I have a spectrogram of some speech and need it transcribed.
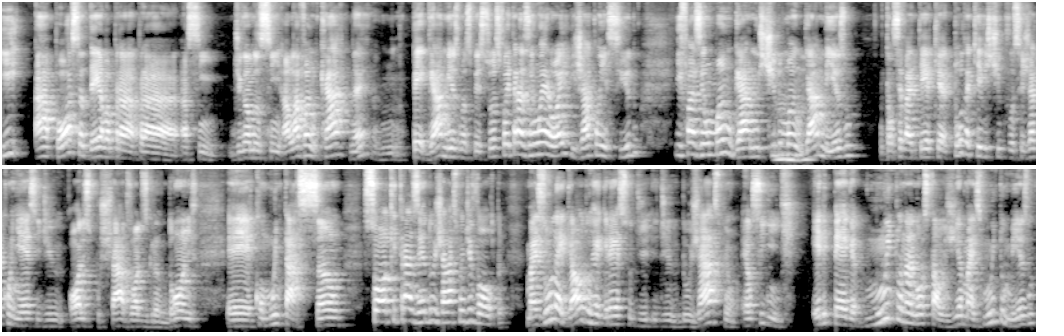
E a aposta dela pra assim, digamos assim, alavancar, né? Pegar mesmo as pessoas, foi trazer um herói já conhecido, e fazer um mangá, no estilo uhum. mangá mesmo. Então você vai ter aqui, todo aquele tipo que você já conhece de olhos puxados, olhos grandões, é, com muita ação, só que trazendo o Jaspion de volta. Mas o legal do regresso de, de, do Jaspion é o seguinte: ele pega muito na nostalgia, mas muito mesmo.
